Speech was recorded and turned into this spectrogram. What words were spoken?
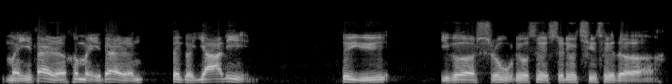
每一代人和每一代人这个压力，对于一个十五六岁、十六七岁的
